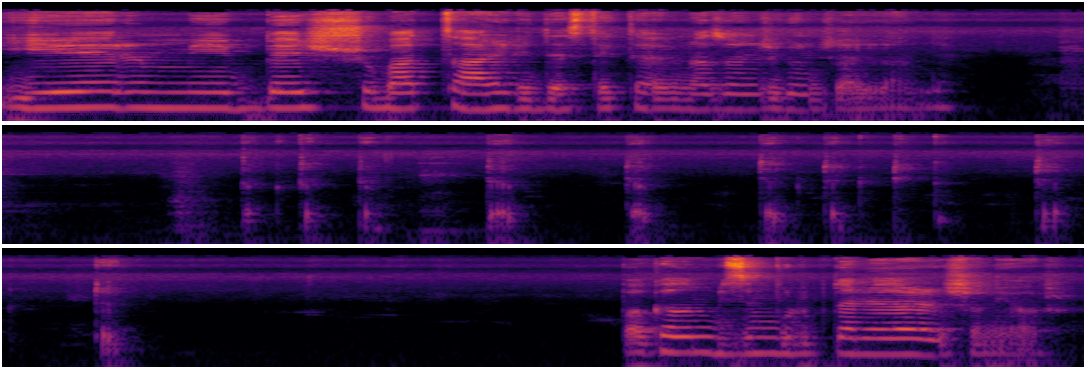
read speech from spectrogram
...25 Şubat tarihli destek talebin az önce güncellendi. Bakalım bizim grupta neler yaşanıyor.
